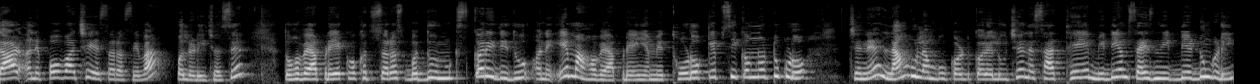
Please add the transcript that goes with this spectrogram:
દાળ અને પૌવા છે એ સરસ એવા પલળી જશે. તો હવે આપણે એક વખત સરસ બધું મિક્સ કરી દીધું અને એમાં હવે આપણે અહીંયા મેં થોડો કેપ્સિકમનો ટુકડો, જેને લાંબુ લાંબુ કટ કરેલું છે અને સાથે મીડિયમ સાઇઝની બે ડુંગળી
